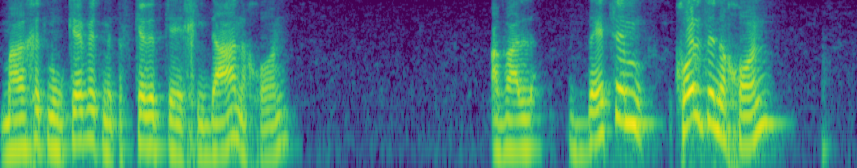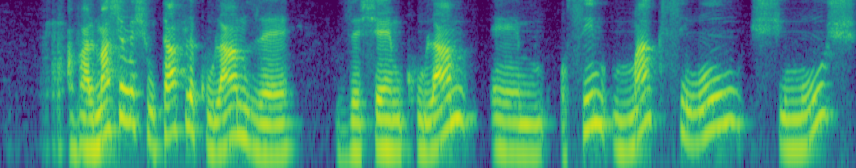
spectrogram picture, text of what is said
מערכת מורכבת מתפקדת כיחידה, נכון. אבל בעצם כל זה נכון, אבל מה שמשותף לכולם זה, זה שהם כולם הם עושים מקסימום שימוש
